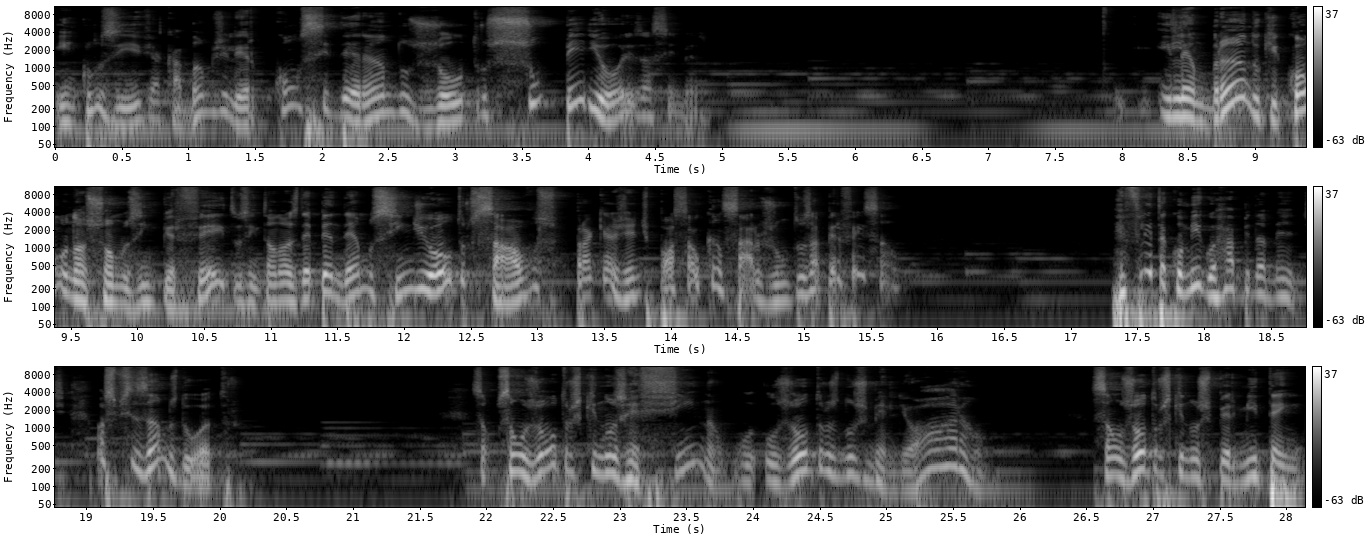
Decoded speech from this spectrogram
inclusive acabamos de ler considerando os outros superiores a si mesmo. E lembrando que, como nós somos imperfeitos, então nós dependemos sim de outros salvos para que a gente possa alcançar juntos a perfeição. Reflita comigo rapidamente. Nós precisamos do outro. São, são os outros que nos refinam, os outros nos melhoram. São os outros que nos permitem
